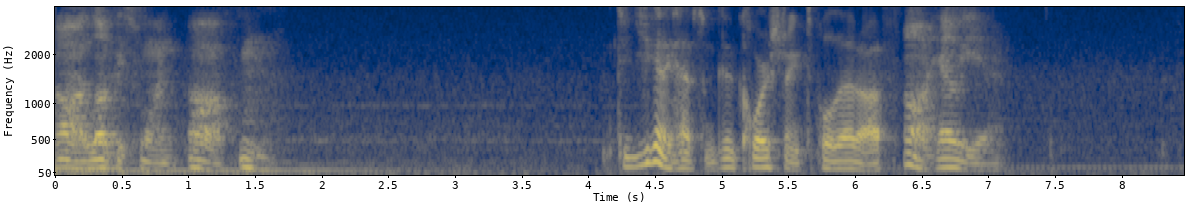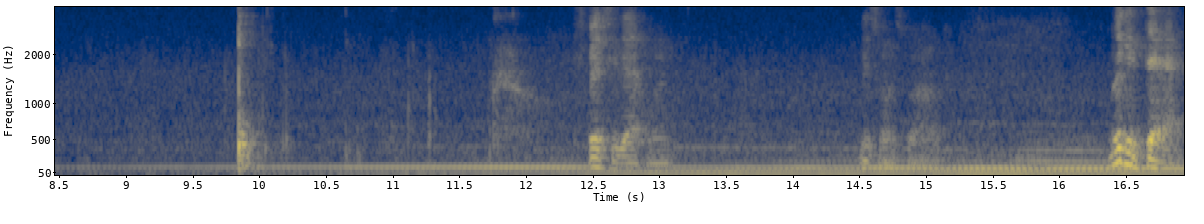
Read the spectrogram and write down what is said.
Oh, I love this one. Oh, mm. Dude, you gotta have some good core strength to pull that off. oh, hell yeah. Especially that one. This one's wild. Look at that.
